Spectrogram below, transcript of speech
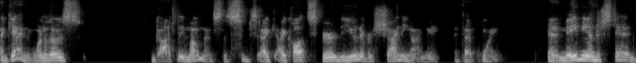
again, one of those godly moments. I, I call it spirit of the universe shining on me at that point. And it made me understand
